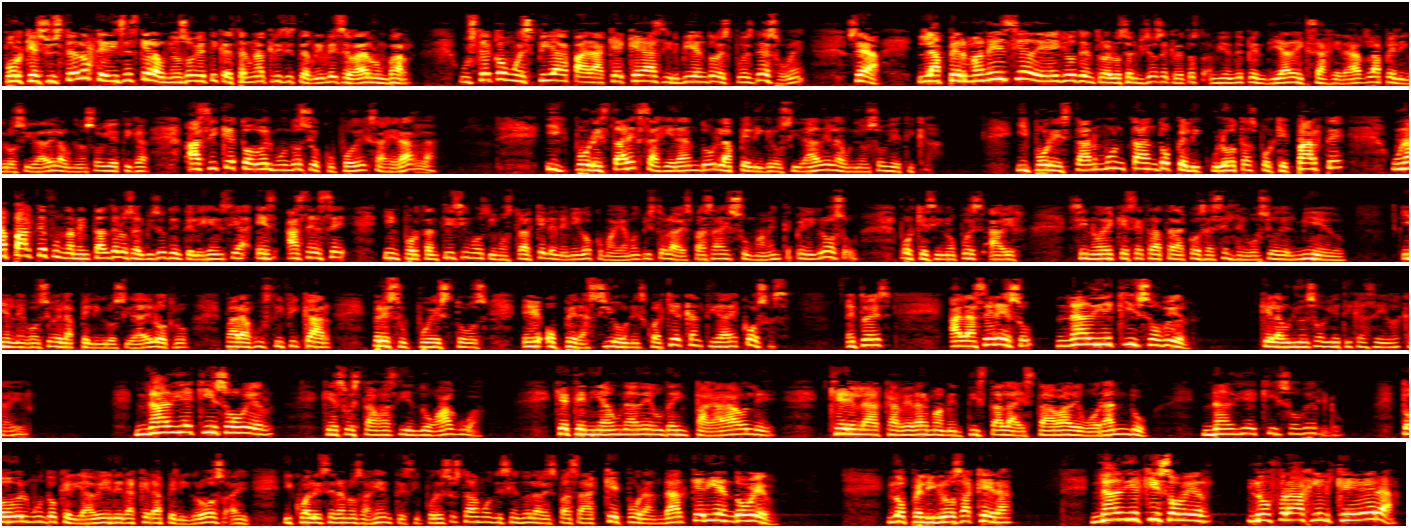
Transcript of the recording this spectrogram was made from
porque si usted lo que dice es que la Unión Soviética está en una crisis terrible y se va a derrumbar, Usted como espía, ¿para qué queda sirviendo después de eso? Eh? O sea, la permanencia de ellos dentro de los servicios secretos también dependía de exagerar la peligrosidad de la Unión Soviética, así que todo el mundo se ocupó de exagerarla. Y por estar exagerando la peligrosidad de la Unión Soviética, y por estar montando peliculotas, porque parte, una parte fundamental de los servicios de inteligencia es hacerse importantísimos y mostrar que el enemigo, como habíamos visto la vez pasada, es sumamente peligroso, porque si no, pues, a ver, si no de qué se trata la cosa, es el negocio del miedo y el negocio de la peligrosidad del otro para justificar presupuestos, eh, operaciones, cualquier cantidad de cosas. Entonces, al hacer eso, Nadie quiso ver que la Unión Soviética se iba a caer. Nadie quiso ver que eso estaba haciendo agua, que tenía una deuda impagable, que la carrera armamentista la estaba devorando. Nadie quiso verlo. Todo el mundo quería ver era que era peligrosa y, cuáles eran los agentes. Y por eso estábamos diciendo la vez pasada que por andar queriendo ver lo peligrosa que era, nadie quiso ver lo frágil que era.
